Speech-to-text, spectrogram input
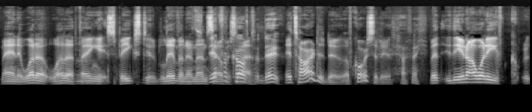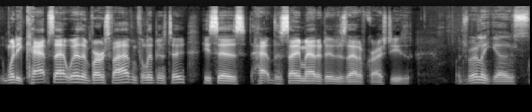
man, what a what a thing mm. it speaks to living in an it's unselfish difficult to do. It's hard to do, of course it is. but you know what he what he caps that with in verse five in Philippians two. He says, "Have the same attitude as that of Christ Jesus." Which really goes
